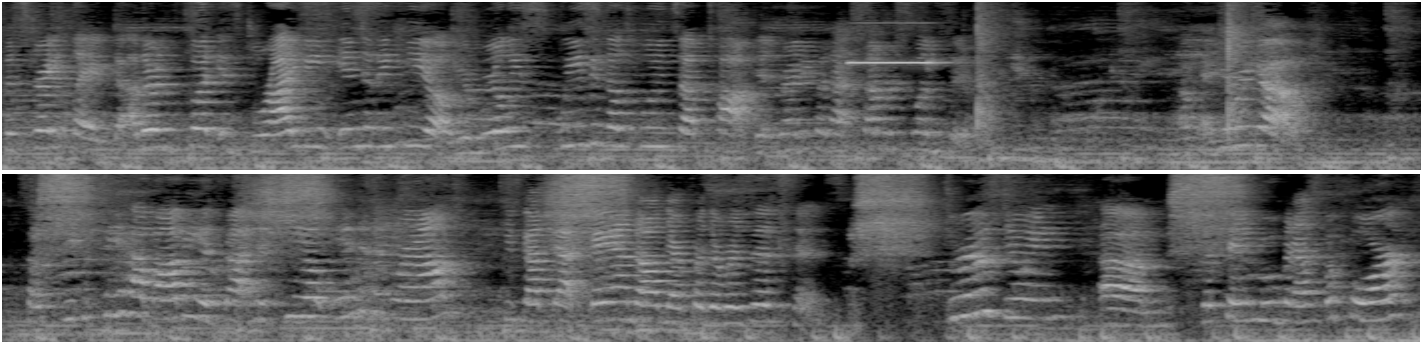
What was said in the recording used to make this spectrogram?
the straight leg. The other foot is driving into the heel. You're really squeezing those glutes up top, getting ready for that summer swimsuit. Okay, here we go. So you can see how Bobby has got his heel into the ground. He's got that band on there for the resistance. Drew's doing um, the same movement as before.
